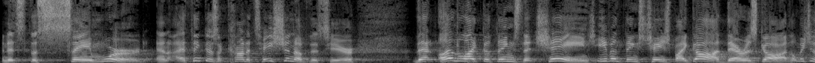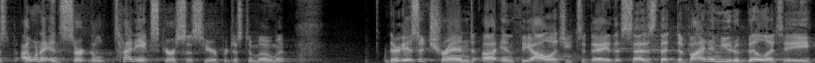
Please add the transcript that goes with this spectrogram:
And it's the same word. And I think there's a connotation of this here that unlike the things that change, even things changed by God, there is God. Let me just, I want to insert a tiny excursus here for just a moment. There is a trend uh, in theology today that says that divine immutability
